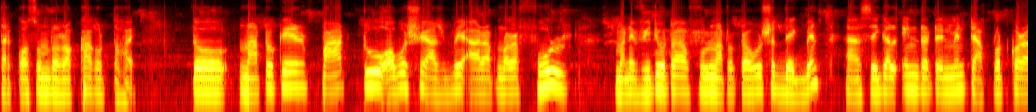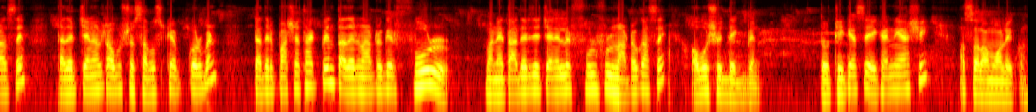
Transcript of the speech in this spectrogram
তার কসমটা রক্ষা করতে হয়। তো নাটকের পার্ট টু অবশ্যই আসবে। আর আপনারা ফুল মানে ভিডিওটা ফুল নাটকটা অবশ্যই দেখবেন। সিগাল এন্টারটেনমেন্টে আপলোড করা আছে। তাদের চ্যানেলটা অবশ্যই সাবস্ক্রাইব করবেন। তাদের পাশে থাকবেন। তাদের নাটকের ফুল মানে তাদের যে চ্যানেলের ফুল ফুল নাটক আছে, অবশ্যই দেখবেন। তো ঠিক আছে এখানে আসি। আসসালামু আলাইকুম।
